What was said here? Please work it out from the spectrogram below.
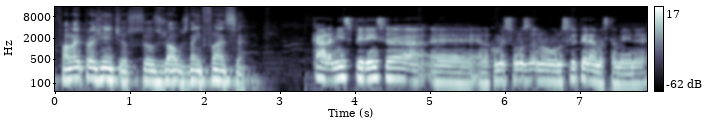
Fala aí pra gente os seus jogos da infância. Cara, a minha experiência, é, ela começou nos, no, nos fliperamas também, né?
